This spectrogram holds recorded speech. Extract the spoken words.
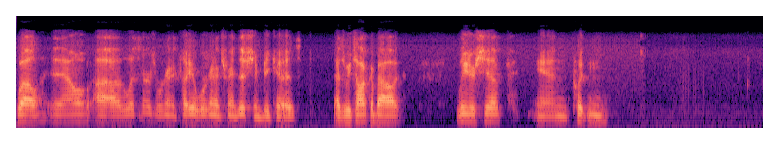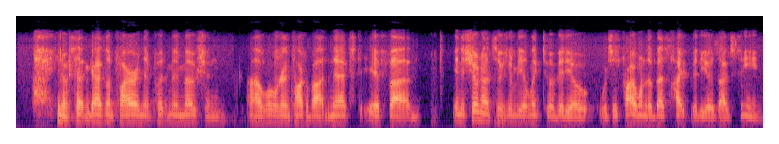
Well, now, uh, listeners, we're going to tell you we're going to transition because as we talk about leadership and putting, you know, setting guys on fire and then putting them in motion, uh, what we're going to talk about next. If um, in the show notes, there's going to be a link to a video, which is probably one of the best hype videos I've seen,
